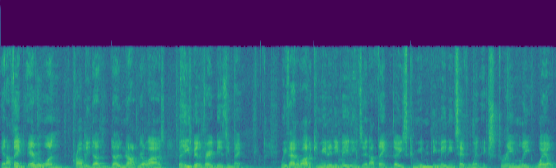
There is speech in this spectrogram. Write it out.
And I think everyone probably doesn't, does not realize, but he's been a very busy man. We've had a lot of community meetings, and I think these community meetings have went extremely well.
